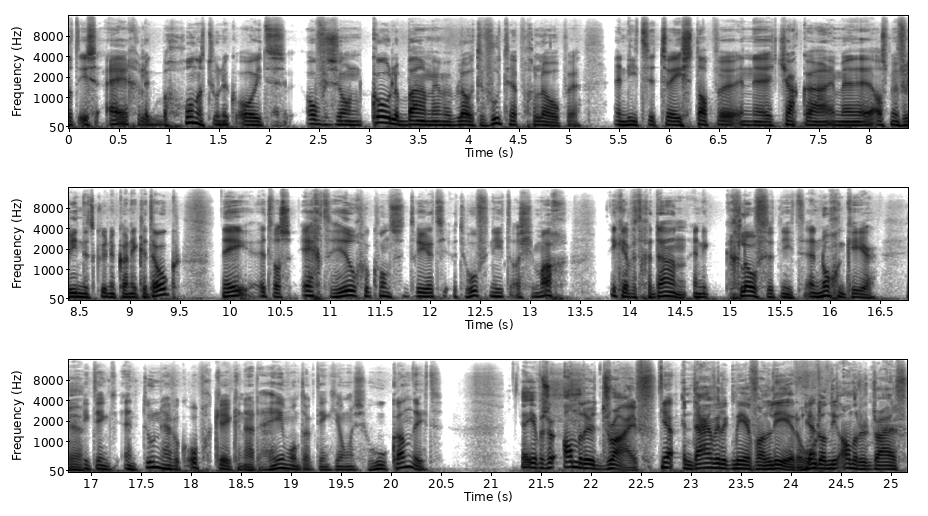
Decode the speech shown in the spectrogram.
Dat is eigenlijk begonnen toen ik ooit over zo'n kolenbaan met mijn blote voet heb gelopen. En niet eh, twee stappen en eh tjaka en mijn- als mijn vrienden het kunnen, kan ik het ook. Nee, het was echt heel geconcentreerd. Het hoeft niet als je mag. Ik heb het gedaan en ik geloofde het niet. En nog een keer. Ja. Ik denk, en toen heb ik opgekeken naar de hemel. Dat ik denk, jongens, hoe kan dit? Ja, je hebt een soort andere drive. Ja. En daar wil ik meer van leren. Ja. Hoe dan die andere drive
